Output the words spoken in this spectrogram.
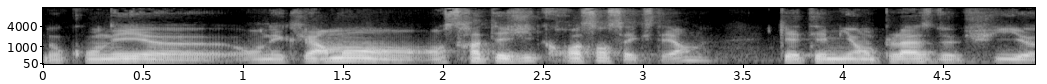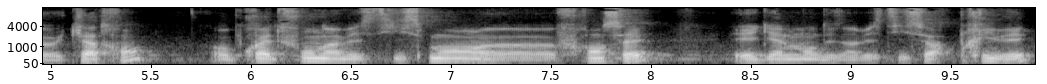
Donc on est, euh, on est clairement en, stratégie de croissance externe qui a été mis en place depuis euh, 4 ans auprès de fonds d'investissement euh, français et également des investisseurs privés.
